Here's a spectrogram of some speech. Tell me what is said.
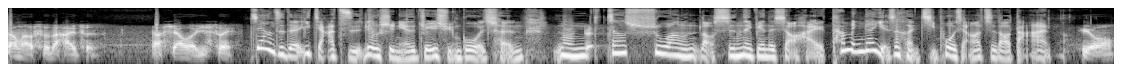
张老师的孩子。他小我一岁，这样子的一甲子六十年的追寻过程，嗯，张树旺老师那边的小孩，他们应该也是很急迫，想要知道答案。有，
